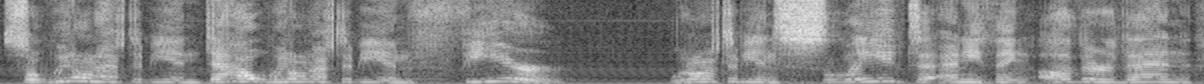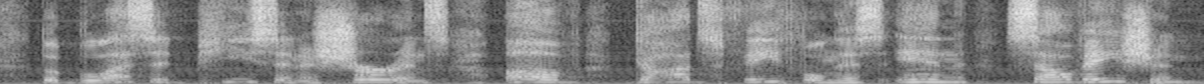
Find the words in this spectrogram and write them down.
So we don't have to be in doubt. We don't have to be in fear. We don't have to be enslaved to anything other than the blessed peace and assurance of God's faithfulness in salvation.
